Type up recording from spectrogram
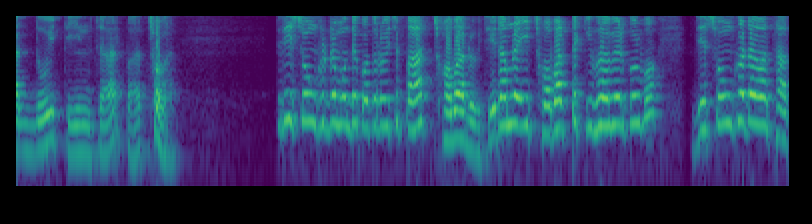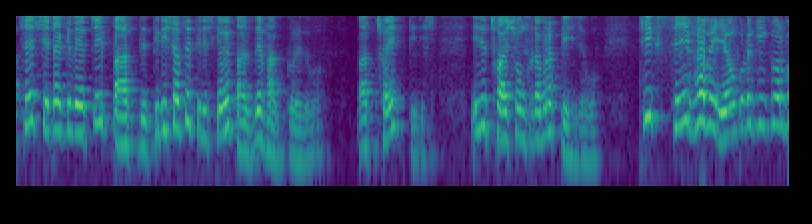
এক, দুই, তিন, চার, পাঁচ, ছবার। তিরিশ সংখ্যাটার মধ্যে কত রয়েছে? পাঁচ, ছবার রয়েছে। এটা আমরা এই ছবারটা কীভাবে বের করব? যে সংখ্যাটা আমার আছে সেটাকে দিয়ে হচ্ছে এই পাঁচ দিয়ে। তিরিশ আছে, তিরিশকে আমি পাঁচ দিয়ে ভাগ করে দেবো। পাঁচ, ছয়, তিরিশ। এই যে ছয় সংখ্যাটা আমরা পেয়ে যাব। ঠিক সেইভাবে এই অঙ্কটা কী করব?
